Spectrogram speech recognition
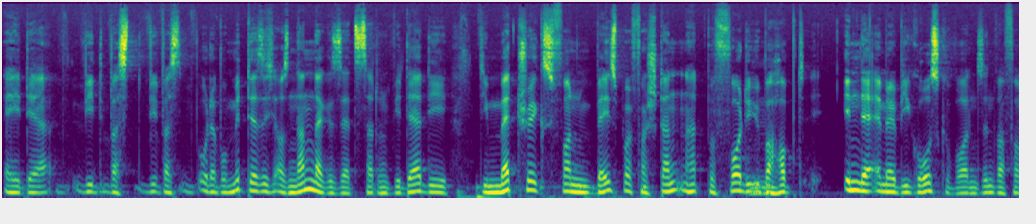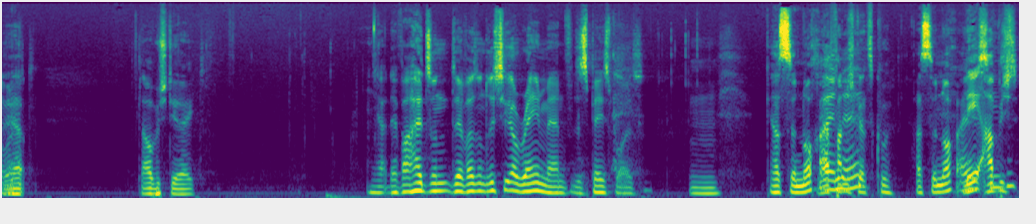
Ey, der, wie, was, wie, was, oder womit der sich auseinandergesetzt hat und wie der die, die Metrics von Baseball verstanden hat, bevor Mhm. die überhaupt in der MLB groß geworden sind, war verrückt. Glaube ich direkt. Ja, der war halt so ein, der war so ein richtiger Rainman des Baseballs. Hast du noch Ja, eine? fand ich ganz cool. Hast du noch eine? Nee, habe ich.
